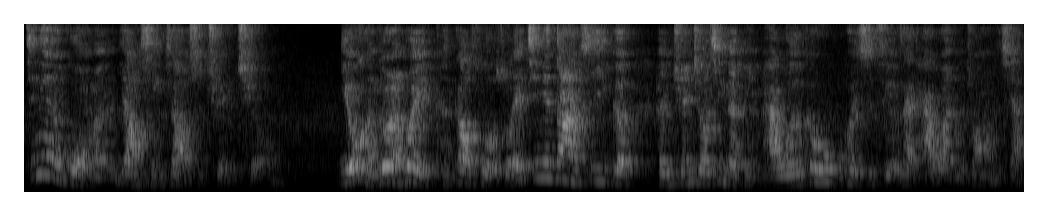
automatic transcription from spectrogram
今天如果我们要行销的是全球，有很多人会肯告诉我说，哎，今天当然是一个很全球性的品牌，我的客户不会是只有在台湾的状况下，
